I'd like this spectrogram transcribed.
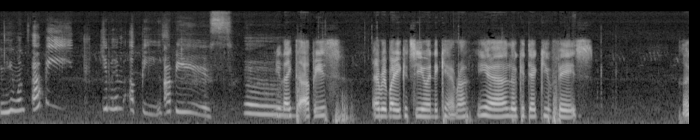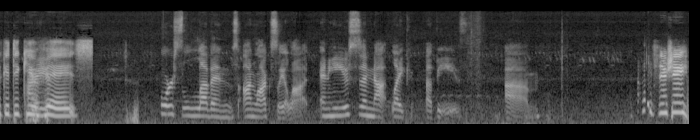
He wants uppies. Give him uppies. Uppies. You like the uppies? Everybody can see you in the camera. Yeah, look at that cute face. Look at the cute I- face. Force Levens on Loxley a lot, and he used to not like uppies. Um, Hi, sushi.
